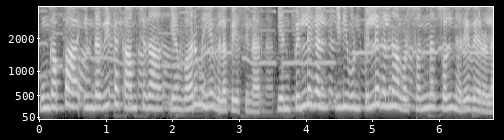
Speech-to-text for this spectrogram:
உங்க அப்பா இந்த வீட்டை காமிச்சுதான் என் வறுமையை விலை பேசினார் என் பிள்ளைகள் இனி உன் பிள்ளைகள்னு அவர் சொன்ன சொல் நிறைவேறல.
